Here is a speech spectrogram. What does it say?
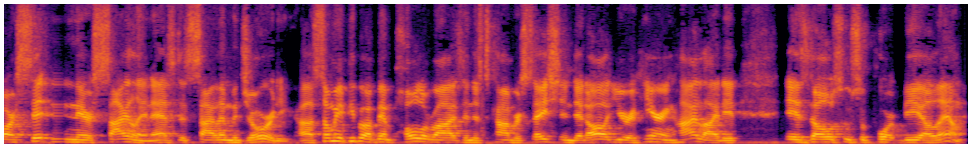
are sitting there silent as the silent majority. Uh, so many people have been polarized in this conversation that all you're hearing highlighted is those who support BLM.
